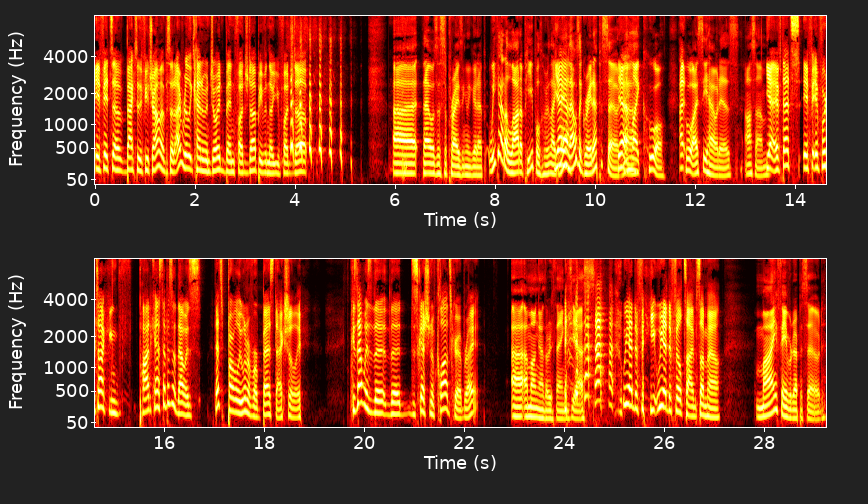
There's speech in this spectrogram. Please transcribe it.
if it's a Back to the Futurama episode, I really kind of enjoyed Ben Fudged Up, even though you fudged up. Uh, that was a surprisingly good episode. We got a lot of people who are like, Yeah, "Man, yeah. that was a great episode." And Yeah. I'm like, "Cool, I- cool. I see how it is. Awesome." yeah, if that's if if we're talking podcast episode, that was that's probably one of our best actually. Because that was the the discussion of Claude's crib, right? Uh, among other things, yes. we had to fi- we had to fill time somehow. my favorite episode,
